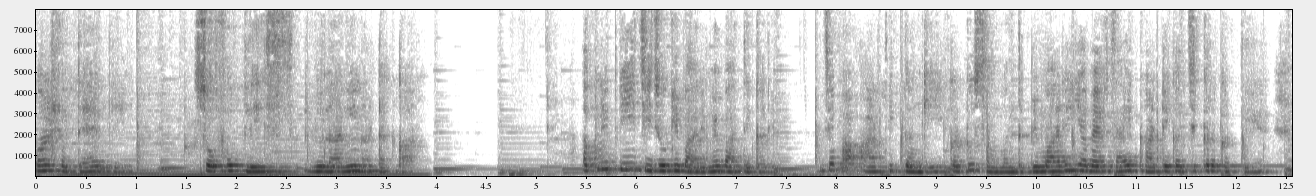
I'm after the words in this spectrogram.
वह शब्द है प्रेम। सोफोक्लिस यूनानी नाटककार। अपनी प्रिय चीज़ों के बारे में बातें करें। जब आप आर्थिक तंगी, कटु संबंध, बीमारी या व्यावसायिक घाटे का ज़िक्र करते हैं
